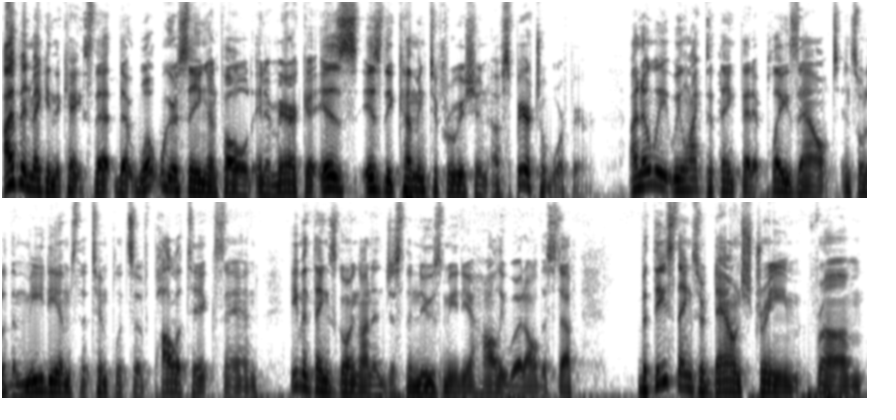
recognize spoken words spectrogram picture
I've been making the case that that what we're seeing unfold in America is is the coming to fruition of spiritual warfare. I know we, we like to think that it plays out in sort of the mediums, the templates of politics, and even things going on in just the news media, Hollywood, all this stuff. But these things are downstream from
